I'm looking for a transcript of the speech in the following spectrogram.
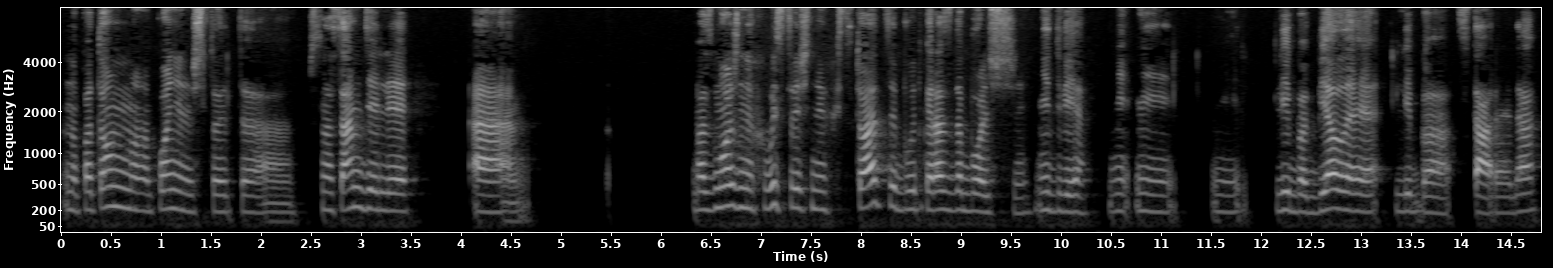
но потом э, поняли, что это что на самом деле а, возможных выставочных ситуаций будет гораздо больше, не две, не, не, не либо белое, либо старое, да.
